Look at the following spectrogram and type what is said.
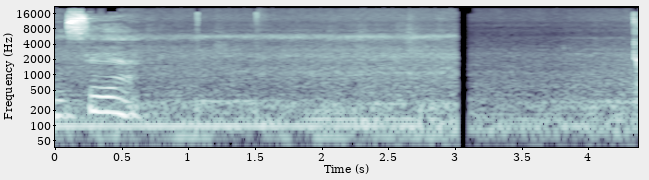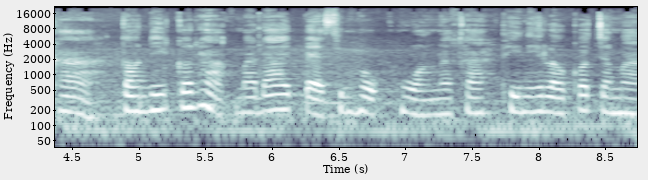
นเสื้อ ค่ะ ตอนนี้ก็ถักมาได้ 86 ห่วงนะคะ ทีนี้เราก็จะมา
